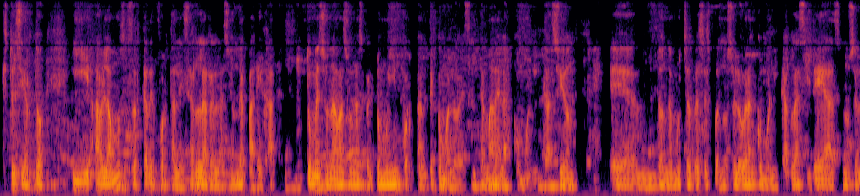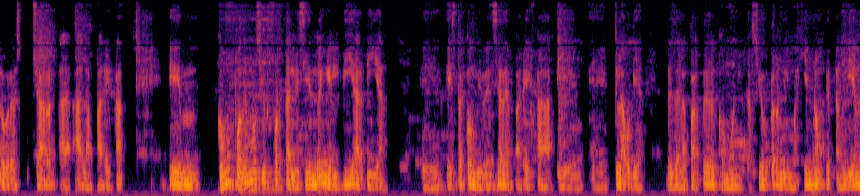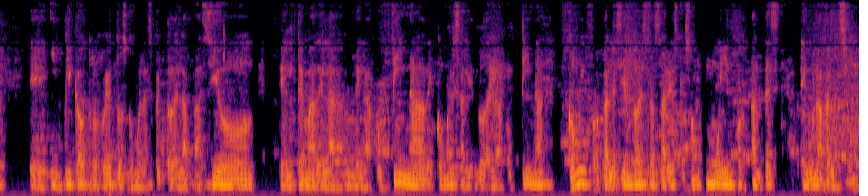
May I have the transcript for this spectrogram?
Esto es cierto. Y hablamos acerca de fortalecer la relación de pareja. Tú mencionabas un aspecto muy importante como lo es el tema de la comunicación, eh, donde muchas veces pues no se logran comunicar las ideas, no se logra escuchar a la pareja. Em, ¿Cómo podemos ir fortaleciendo en el día a día eh, esta convivencia de pareja, eh, eh, Claudia, desde la parte de comunicación, pero me imagino que también implica otros retos como el aspecto de la pasión, el tema de la, de la rutina, de cómo ir saliendo de la rutina, cómo ir fortaleciendo estas áreas que son muy importantes en una relación.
